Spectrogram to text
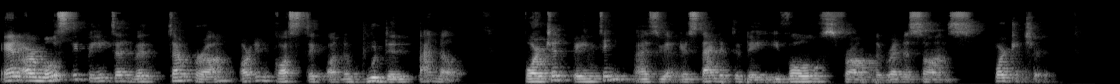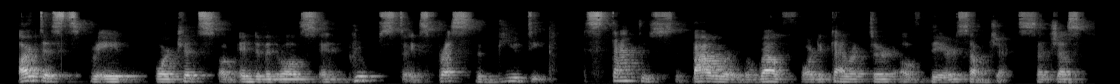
and are mostly painted with tempera or encaustic on a wooden panel. Portrait painting, as we understand it today, evolves from the Renaissance portraiture. Artists create portraits of individuals and groups to express the beauty, the status, the power, the wealth, or the character of their subjects, such as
